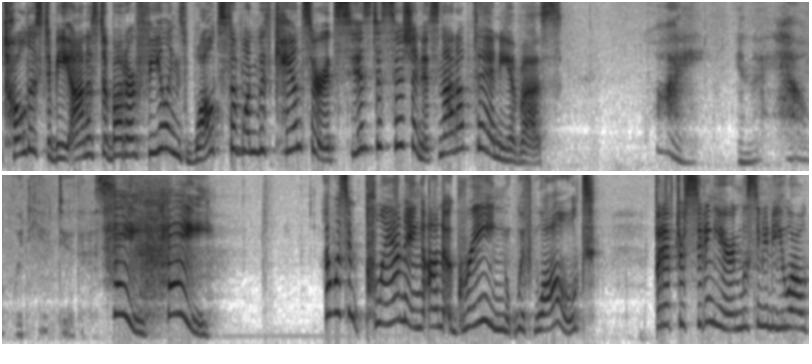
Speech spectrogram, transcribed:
told us to be honest about our feelings. Walt's the one with cancer. It's his decision. It's not up to any of us. Why in the hell would you do this? Hey, hey! I wasn't planning on agreeing with Walt. But after sitting here and listening to you all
